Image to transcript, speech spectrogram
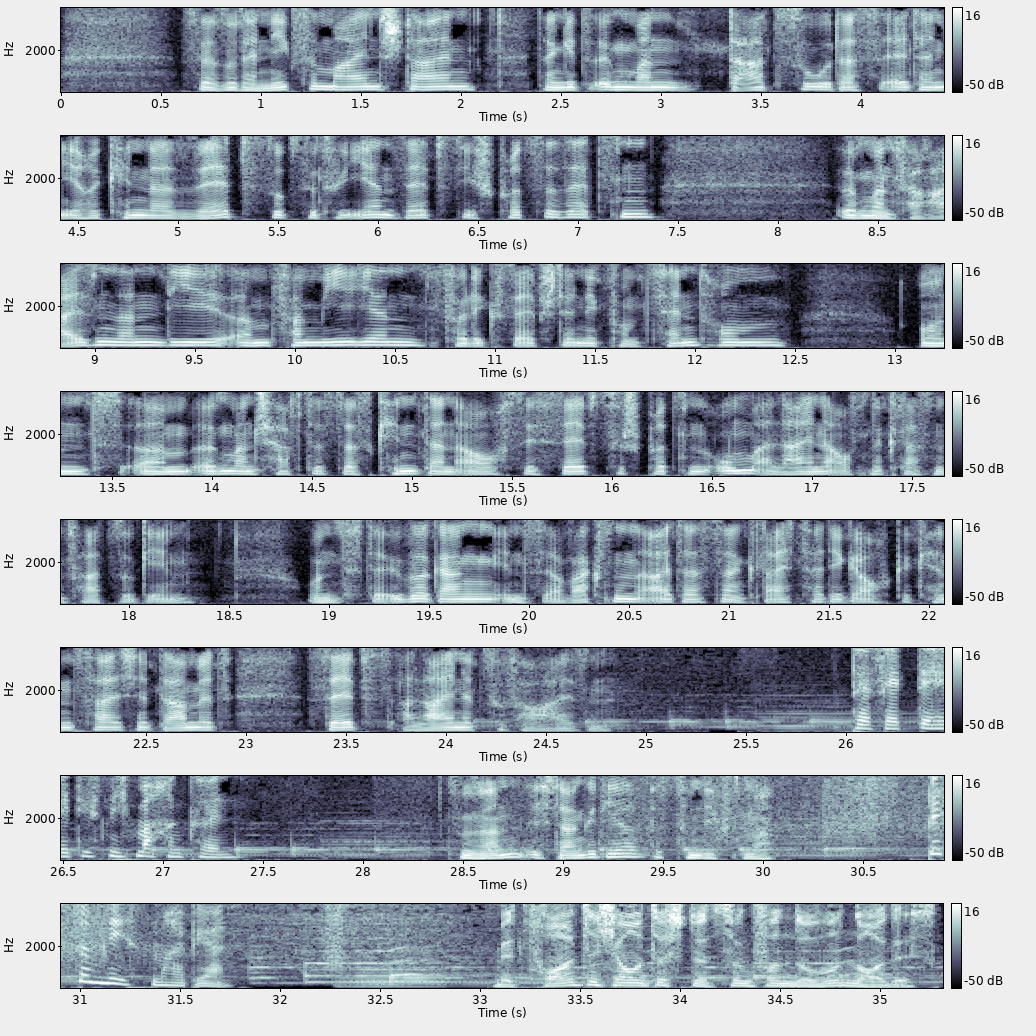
Das wäre so der nächste Meilenstein. Dann geht's irgendwann dazu, dass Eltern ihre Kinder selbst substituieren, selbst die Spritze setzen. Irgendwann verreisen dann die ähm, Familien völlig selbstständig vom Zentrum und ähm, irgendwann schafft es das Kind dann auch, sich selbst zu spritzen, um alleine auf eine Klassenfahrt zu gehen. Und der Übergang ins Erwachsenenalter ist dann gleichzeitig auch gekennzeichnet, damit selbst alleine zu verreisen. Perfekter hätte ich es nicht machen können. Susanne, ich danke dir. Bis zum nächsten Mal. Bis zum nächsten Mal, Björn. Mit freundlicher Unterstützung von Novo Nordisk.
